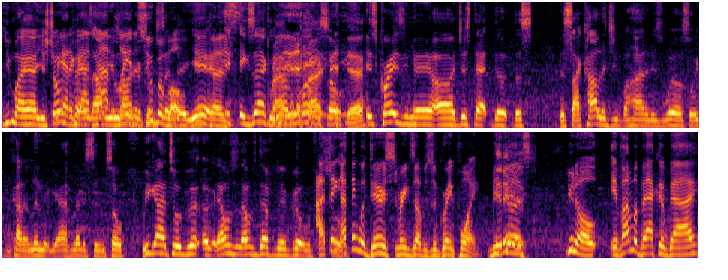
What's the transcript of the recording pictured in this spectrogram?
you might have your shoulder had a guy pads out not of your playing locker the Super Bowl Sunday. Yeah, because- exactly. Right, Right, right. So Yeah. it's crazy, man. Uh, just that the the the psychology behind it as well, so it can kind of limit your athleticism. So we got to a good. Uh, that was that was definitely a good one. for I think sure. I think what Darius brings up is a great point because is. you know if I'm a backup guy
